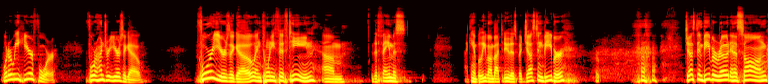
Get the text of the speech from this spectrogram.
What are we here for? 400 years ago. Four years ago, in 2015, um, the famous, I can't believe I'm about to do this, but Justin Bieber, Justin Bieber wrote in a song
